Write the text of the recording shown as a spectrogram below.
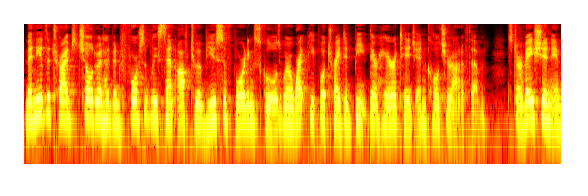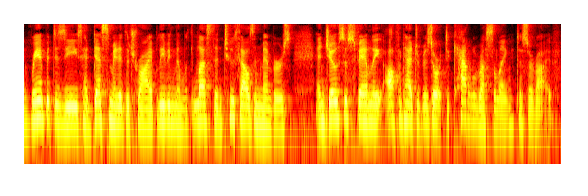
Many of the tribe's children had been forcibly sent off to abusive boarding schools where white people tried to beat their heritage and culture out of them. Starvation and rampant disease had decimated the tribe, leaving them with less than 2,000 members, and Joseph's family often had to resort to cattle rustling to survive.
